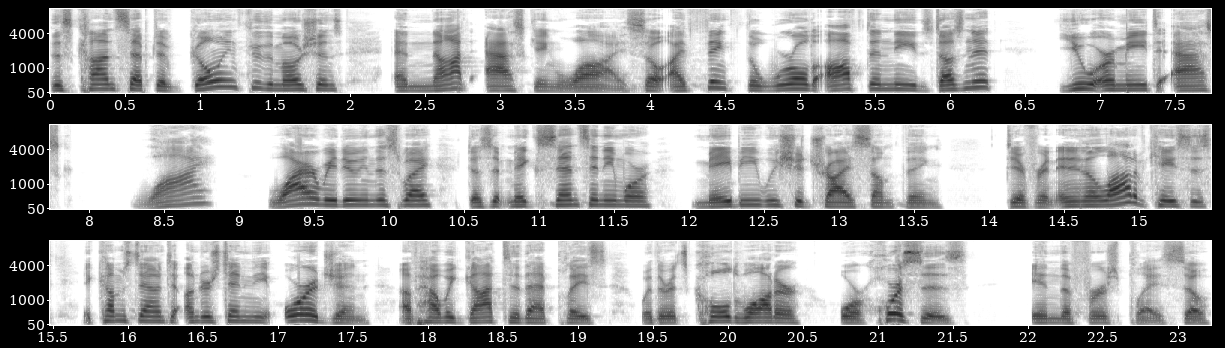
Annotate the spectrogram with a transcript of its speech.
this concept of going through the motions and not asking why. So I think the world often needs, doesn't it? You or me to ask, why? Why are we doing this way? Does it make sense anymore? Maybe we should try something different. And in a lot of cases, it comes down to understanding the origin of how we got to that place, whether it's cold water or horses in the first place. So,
